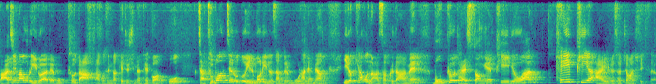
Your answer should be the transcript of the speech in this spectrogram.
마지막으로 이루어야 될 목표다라고 생각해 주시면 될 것 같고 자, 두 번째로 또 일머리 있는 사람들은 뭘 하냐면 이렇게 하고 나서 그 다음에 목표 달성에 필요한 KPI를 설정할 수 있어요.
